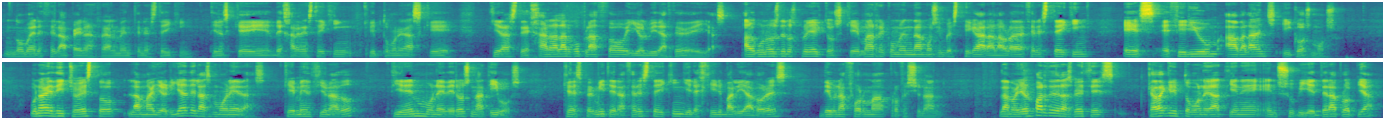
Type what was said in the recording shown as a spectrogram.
no merece la pena realmente en staking. Tienes que dejar en staking criptomonedas que quieras dejar a largo plazo y olvidarte de ellas. Algunos de los proyectos que más recomendamos investigar a la hora de hacer staking es Ethereum, Avalanche y Cosmos. Una vez dicho esto, la mayoría de las monedas que he mencionado tienen monederos nativos que les permiten hacer staking y elegir validadores de una forma profesional. La mayor parte de las veces, cada criptomoneda tiene en su billetera propia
